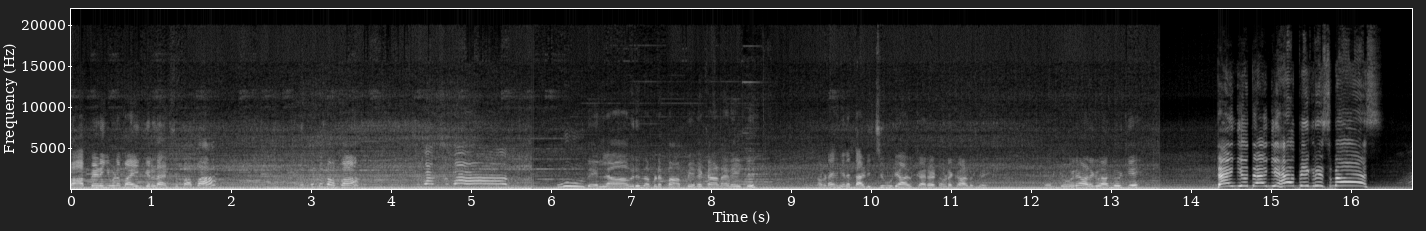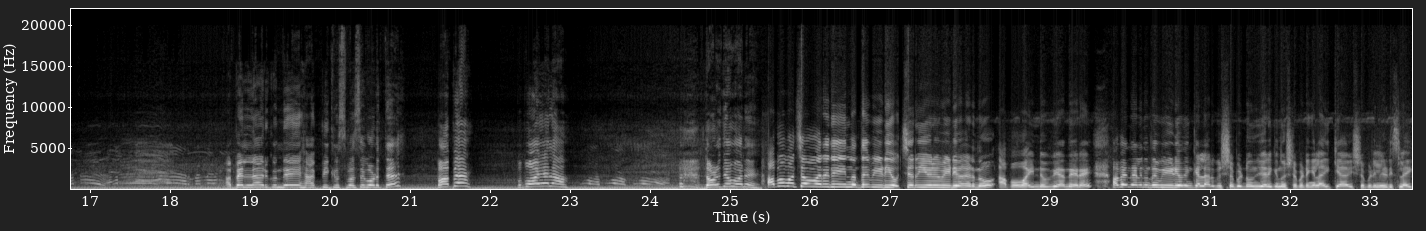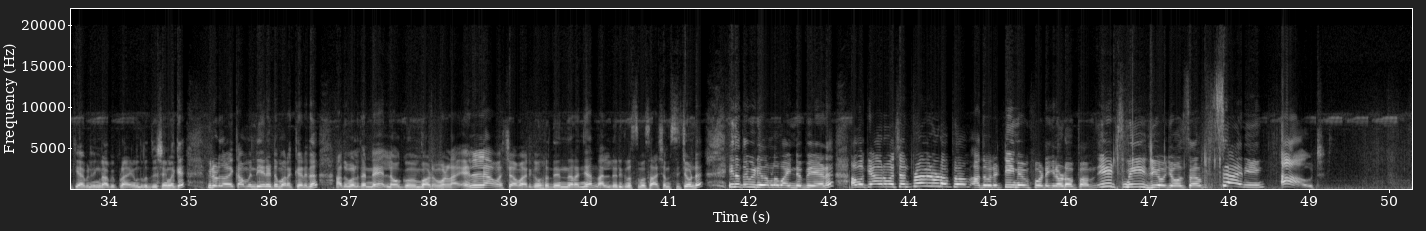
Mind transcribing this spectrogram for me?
പാപ്പയാണെങ്കിൽ ഇവിടെ ഭയങ്കര ഡാൻസ് പാപ്പ പാപ്പ എല്ലാവരും നമ്മുടെ പാപ്പേനെ കാണാനായിട്ട് അവിടെ ഇങ്ങനെ തടിച്ചു കൂടിയ ആൾക്കാരായിട്ട് അവിടെ കാണുന്നത് എന്തോരം ആളുകളാന്ന് നോക്കിയേ thank you thank you happy Christmas അപ്പൊ എല്ലാവർക്കും ദേ ഹാപ്പി ക്രിസ്മസ് കൊടുത്ത് പാപ്പേ ഇപ്പൊ പോയാലോ തുഴഞ്ഞോ മോനെ. അപ്പൊ മച്ചാൻ വരെ ഇന്നത്തെ വീഡിയോ ചെറിയൊരു വീഡിയോ ആയിരുന്നു. അപ്പോൾ വൈൻഡ് ഓഫ് ചെയ്യാൻ നേരെ. അപ്പോൾ എന്തായാലും ഇന്നത്തെ വീഡിയോ നിങ്ങൾക്ക് എല്ലാവർക്കും ഇഷ്ടപ്പെട്ടു എന്ന് വിചാരിക്കുന്നു. ഇഷ്ടപ്പെട്ടെങ്കിൽ ലൈക്ക് ചെയ്യുക ഇഷ്ടപ്പെട്ടില്ലെങ്കിൽ ഡിസ്ലൈക്ക് ചെയ്യുക പിന്നെ നിങ്ങളുടെ അഭിപ്രായങ്ങളും നിർദ്ദേശങ്ങളൊക്കെ വീഡിയോ കമന്റ് ചെയ്യാനായിട്ട് മറക്കരുത്. അതുപോലെ തന്നെ ലോകമെമ്പാടുമുള്ള എല്ലാ മച്ചാന്മാർക്കും ഹൃദയം നിറഞ്ഞ നല്ലൊരു ക്രിസ്മസ് ആശംസിച്ചുകൊണ്ട് ഇന്നത്തെ വീഡിയോ നമ്മൾ വൈൻഡ് അപ്പ് ചെയ്യാണ്. അപ്പോൾ ക്യാമറ മച്ചാൻ പ്രവീണോടൊപ്പം അതുപോലെ team M ഫോർട്ടിങ്ങിനോടൊപ്പം it's me Jio Joseph signing out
